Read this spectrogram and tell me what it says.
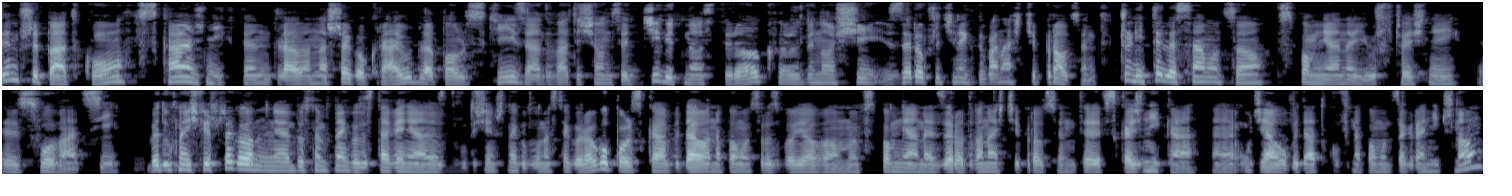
tym przypadku wskaźnik ten dla naszego kraju, dla Polski za 2019 rok wynosi 0,12%, czyli tyle samo co wspomniane już wcześniej y, Słowacji. Według najświeższego y, dostępnego zestawienia z 2012 roku Polska wydała na pomoc rozwojową wspomniane 0,12% wskaźnika y, udziału wydatków na pomoc zagraniczną.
